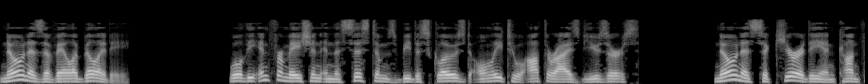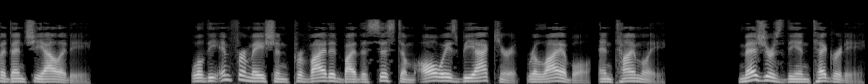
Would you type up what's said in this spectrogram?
Known as availability. Will the information in the systems be disclosed only to authorized users? Known as security and confidentiality. Will the information provided by the system always be accurate, reliable, and timely? Measures the integrity.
